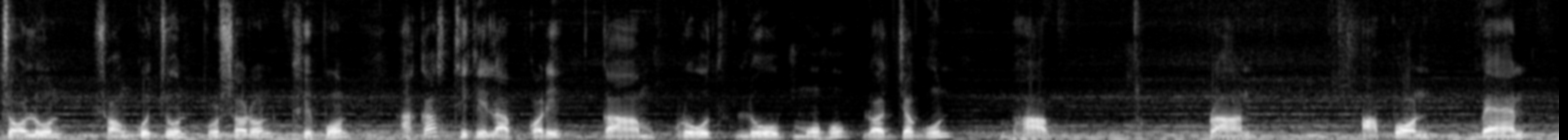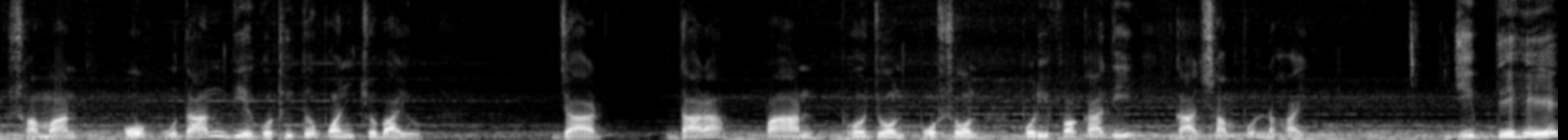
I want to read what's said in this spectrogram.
চলন, সংকোচন, প্রসারণ, ক্ষেপণ, আকাশ থেকে লাভ করে, কাম, ক্রোধ, লোভ, মোহ, লজ্জাগুণ, ভাব, প্রাণ, আপন, ব্যান, সমান ও উদান দিয়ে গঠিত পঞ্চবায়ু, যার দ্বারা পান, ভোজন, পোষণ পরিপকাদি কাজ সম্পূর্ণ হয়। জীবদেহের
